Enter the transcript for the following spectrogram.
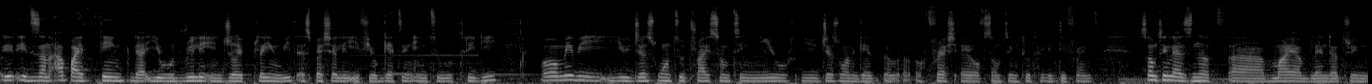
it is an app I think that you would really enjoy playing with especially if you're getting into 3d or maybe you just want to try something new you just want to get a, a fresh air of something totally different. Something that's not uh, Maya Blender 3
